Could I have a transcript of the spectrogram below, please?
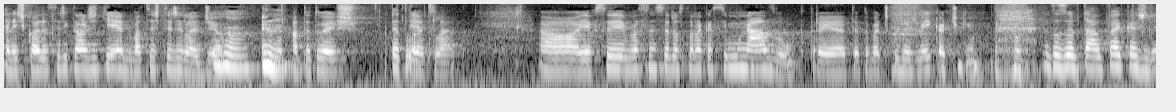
Eliško, a ty jsi říkala, že ti je 24 let, že jo? Mm-hmm. A tetuješ pět let. Pět let. Uh, jak jsi vlastně se dostala ke svému názvu, který je tetovačky ze žvejkačky? To se ptá úplně každý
